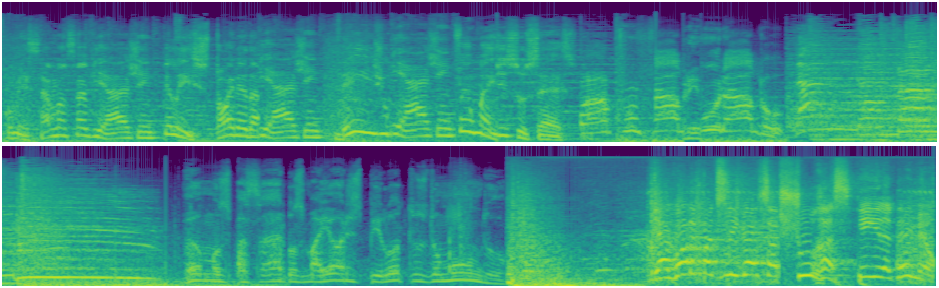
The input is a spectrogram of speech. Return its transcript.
começar nossa viagem pela história da viagem desde o Viagem. foi mais de sucesso. Vamos passar os maiores pilotos do mundo. E agora pra desligar essa churrasqueira, hein, meu?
